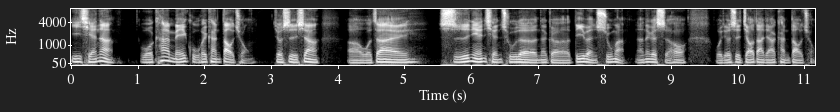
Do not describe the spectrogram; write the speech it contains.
以前呢、我看美股会看道琼，就是像呃我在十年前出的那个第一本书嘛，那那个时候我就是教大家看道琼。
